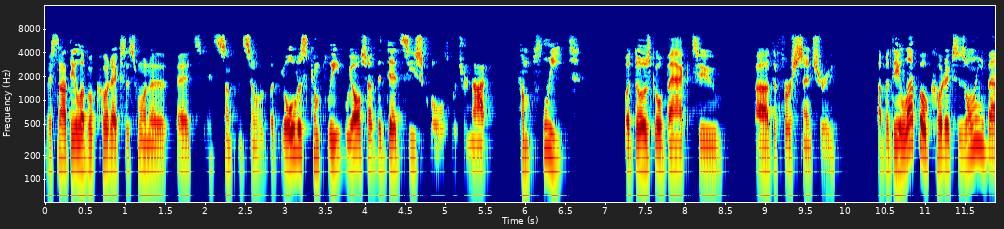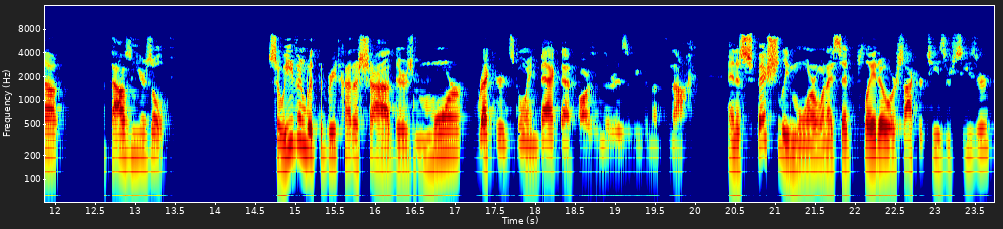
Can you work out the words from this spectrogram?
If it's not the Aleppo Codex, it's one of it's it's something similar. But the oldest complete. We also have the Dead Sea Scrolls, which are not complete, but those go back to uh, the first century. Uh, but the Aleppo Codex is only about a thousand years old. So even with the Brit Hadashah, there's more records going back that far than there is of even the Tanakh. And especially more when I said Plato or Socrates or Caesar.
